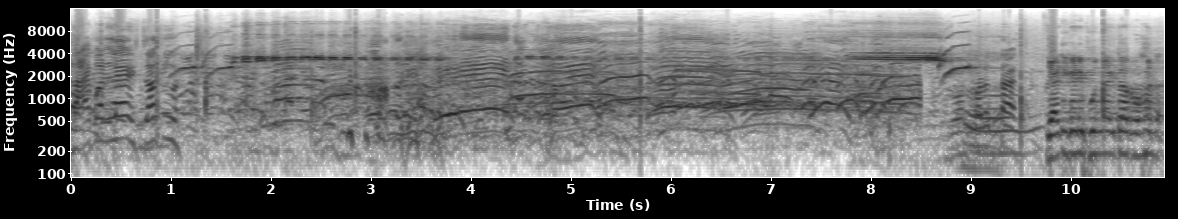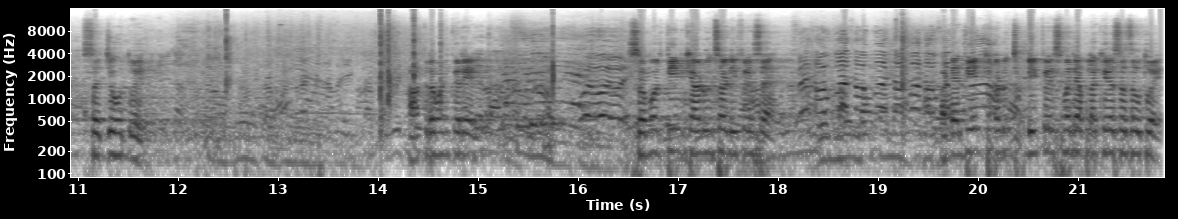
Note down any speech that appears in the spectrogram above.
नाही पडलाय जा तू. या ठिकाणी पुन्हा एकदा रोहन सज्ज होतोय आक्रमण करेल समोर तीन खेळाडूंचा डिफेन्स आहे आणि तीन खेळाडूंच्या डिफेन्समध्ये आपला खेळ सजवतोय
